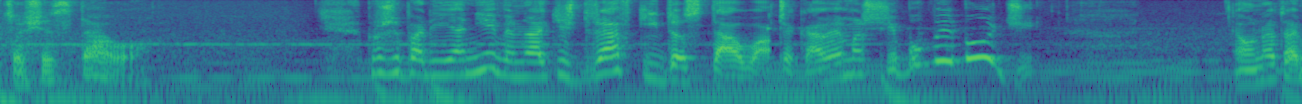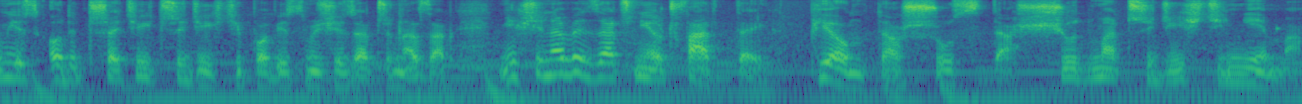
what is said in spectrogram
Co się stało? Proszę pani, ja nie wiem, no jakieś drawki dostała. Czekałem, aż się wybudzi. Ona tam jest od 3.30, powiedzmy się zaczyna zabieg. Niech się nawet zacznie o czwartej. Piąta, szósta, siódma, trzydzieści nie ma.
